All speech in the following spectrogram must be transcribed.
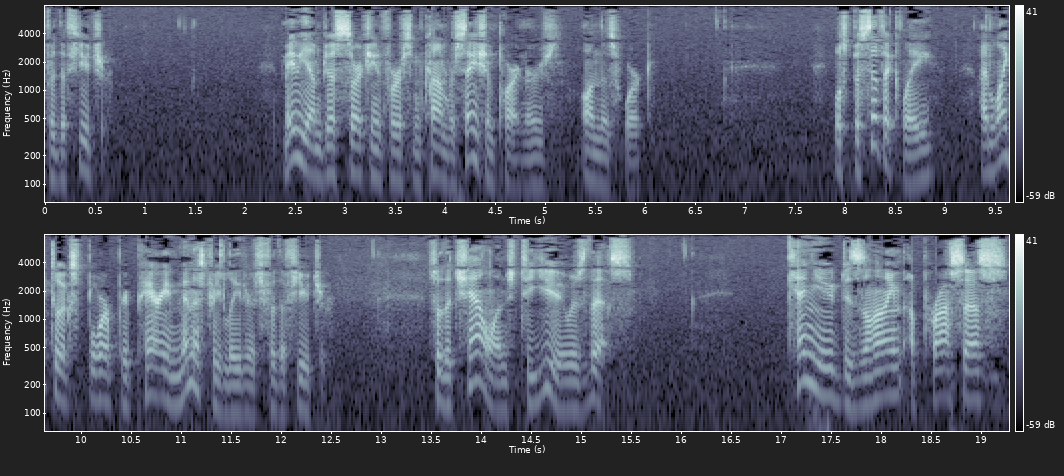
for the future. Maybe I'm just searching for some conversation partners on this work. Well, specifically, I'd like to explore preparing ministry leaders for the future. So the challenge to you is this. Can you design a process,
